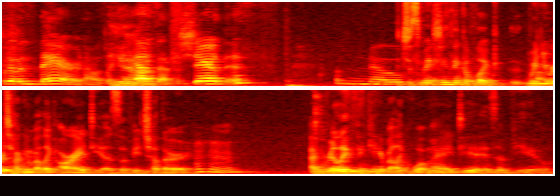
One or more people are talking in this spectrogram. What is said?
but it was there, and I was like, Yeah. yes, I have to share this. No. It just makes me think of like when you were talking about like our ideas of each other. Mm-hmm. I'm really thinking about like what my idea is of you.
